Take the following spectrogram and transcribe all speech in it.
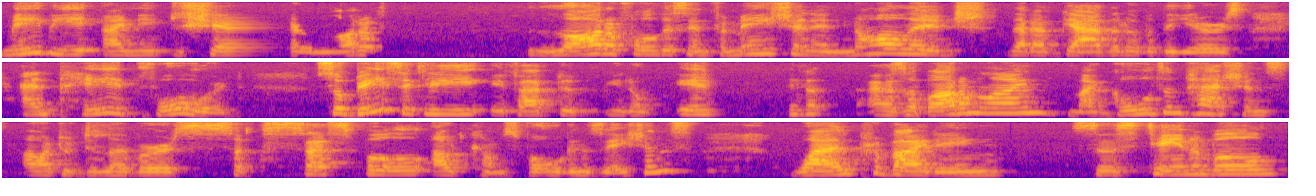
maybe I need to share a lot of lot of all this information and knowledge that I've gathered over the years and pay it forward. So basically, if I have to, you know, in, in, as a bottom line, my goals and passions are to deliver successful outcomes for organizations while providing sustainable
